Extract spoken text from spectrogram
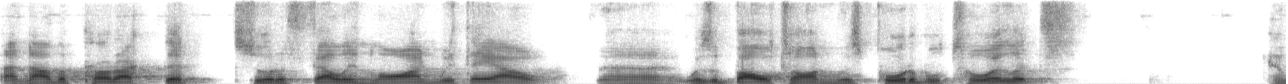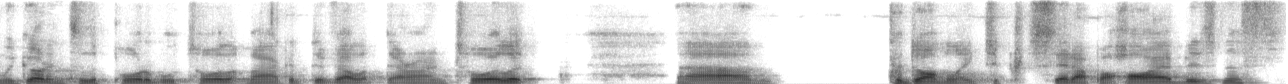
another product that sort of fell in line with our uh, was a bolt on was portable toilets, and we got into the portable toilet market, developed our own toilet, um, predominantly to set up a hire business,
